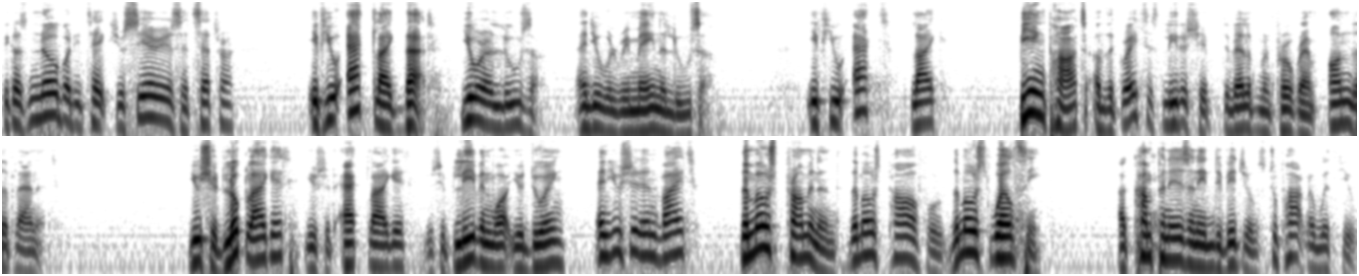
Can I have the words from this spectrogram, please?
because nobody takes you serious, etc. If you act like that, you are a loser and you will remain a loser. If you act like being part of the greatest leadership development program on the planet, you should look like it, you should act like it, you should believe in what you're doing, and you should invite the most prominent, the most powerful, the most wealthy uh, companies and individuals to partner with you.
